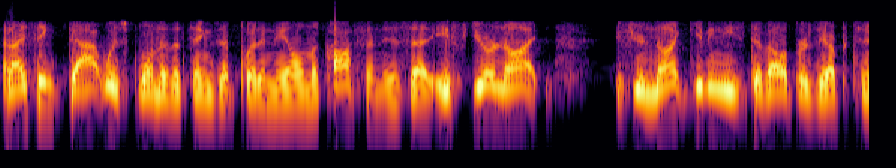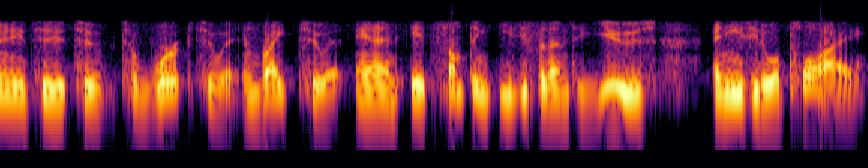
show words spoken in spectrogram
And I think that was one of the things that put a nail in the coffin is that if you're not if you're not giving these developers the opportunity to, to, to work to it and write to it, and it's something easy for them to use and easy to apply,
